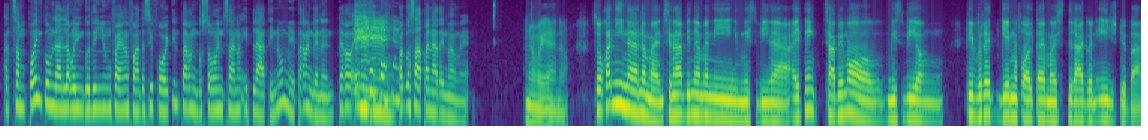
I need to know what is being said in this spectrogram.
at some point, kung lalaroin ko din yung Final Fantasy 14, parang gusto ko rin sanang i-platinum eh. Parang ganun. Pero anyway, pag-usapan natin mamaya. Okay, ano. So, kanina naman, sinabi naman ni Miss V na, I think, sabi mo, Miss V, ang favorite game of all time is Dragon Age, di ba?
